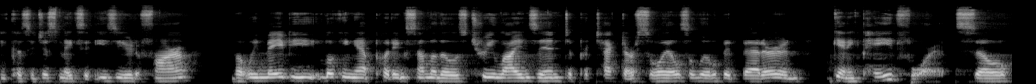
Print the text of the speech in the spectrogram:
because it just makes it easier to farm but we may be looking at putting some of those tree lines in to protect our soils a little bit better and getting paid for it. So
